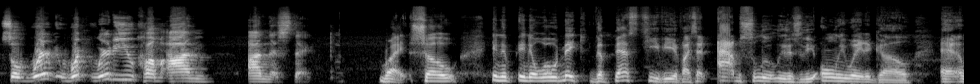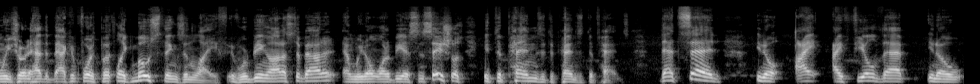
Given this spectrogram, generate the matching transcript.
So where what where do you come on on this thing Right. So, in a, you know, what would make the best TV if I said absolutely this is the only way to go, and we sort of had the back and forth. But like most things in life, if we're being honest about it, and we don't want to be a sensationalist, it depends. It depends. It depends. That said, you know, I I feel that you know,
